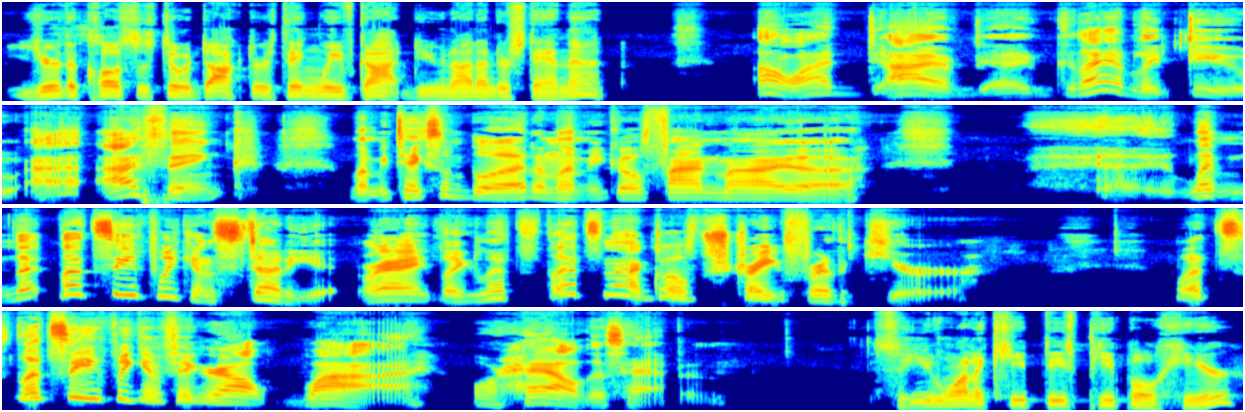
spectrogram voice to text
you're the closest to a doctor thing we've got. Do you not understand that? Oh, I, I uh, gladly do. I, I think. Let me take some blood and let me go find my. Uh, uh, let let let's see if we can study it, right? Like let's let's not go straight for the cure. Let's let's see if we can figure out why or how this happened. So you want to keep these people here?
